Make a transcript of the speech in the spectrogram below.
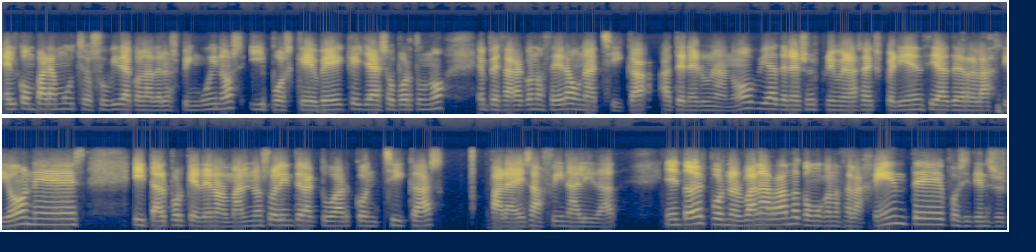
él compara mucho su vida con la de los pingüinos y pues que ve que ya es oportuno empezar a conocer a una chica, a tener una novia, a tener sus primeras experiencias de relaciones y tal, porque de normal no suele interactuar con chicas para esa finalidad. Y entonces, pues nos va narrando cómo conoce a la gente, pues si tiene sus,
